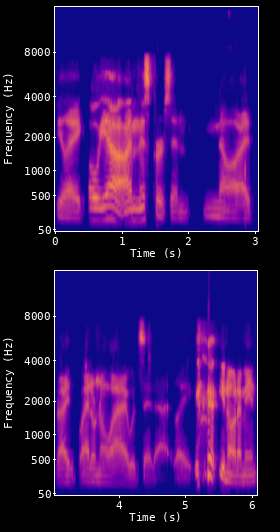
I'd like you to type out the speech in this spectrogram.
be like, oh yeah, I'm this person. No, I I I don't know why I would say that. Like, you know what I mean?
